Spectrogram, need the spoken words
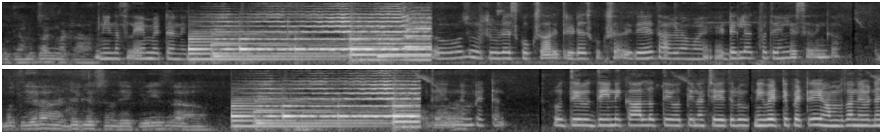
కొద్దిగా అమ్ముతాను పట్టరా నేను అసలు ఏం పెట్టాను నీకు. రోజు టూ డేస్కి ఒకసారి త్రీ డేస్కి ఒకసారి ఇదే తాగడం హెడ్ఏక్ లేకపోతే ఏం లేస్తుంది ఇంకా? తీరా హెడ్ఏక్ లేస్తుంది ప్లీజ్ రా. పెట్టాను. రుద్ది రుద్ది నీ కాళ్ళు ఒత్తి ఒత్తి నా చేతులు నీ పెట్టి పెట్టి అమృతం నిలబెట్టిన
